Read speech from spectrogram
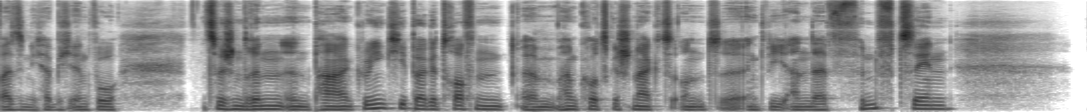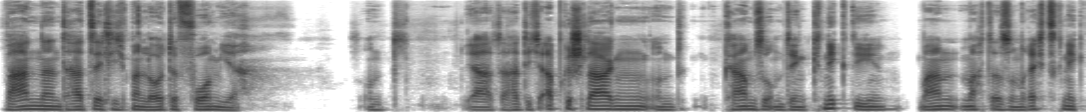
Weiß ich nicht, habe ich irgendwo zwischendrin ein paar Greenkeeper getroffen, ähm, haben kurz geschnackt und äh, irgendwie an der 15 waren dann tatsächlich mal Leute vor mir. Und ja, da hatte ich abgeschlagen und kam so um den Knick, die Bahn macht da so einen Rechtsknick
